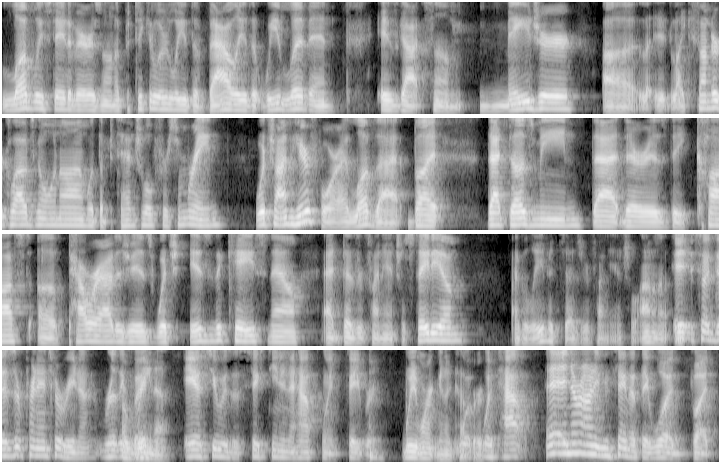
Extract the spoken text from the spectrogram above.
lovely state of Arizona, particularly the valley that we live in, is got some major uh, like thunderclouds going on with the potential for some rain, which I'm here for. I love that. But that does mean that there is the cost of power outages, which is the case now at Desert Financial Stadium. I believe it's Desert Financial. I don't know. It, so Desert Financial Arena, really Arena. quick. ASU was a 16 and a half point favorite. we weren't going to cover. with, with how and I'm not even saying that they would, but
